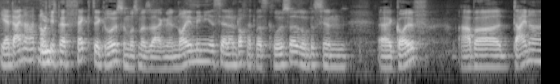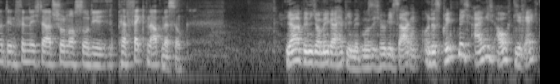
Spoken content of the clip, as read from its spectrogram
ja, deiner hat noch Und- die perfekte Größe, muss man sagen. Der neue Mini ist ja dann doch etwas größer, so ein bisschen äh, Golf. Aber deiner, den finde ich, der hat schon noch so die perfekten Abmessungen. Ja, bin ich auch mega happy mit, muss ich wirklich sagen. Und es bringt mich eigentlich auch direkt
